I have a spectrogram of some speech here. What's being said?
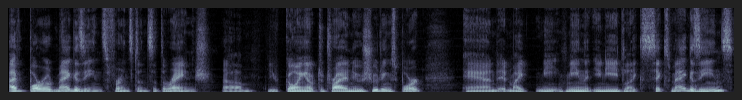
I've borrowed magazines, for instance, at the range. Um, you're going out to try a new shooting sport, and it might mean that you need like six magazines.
